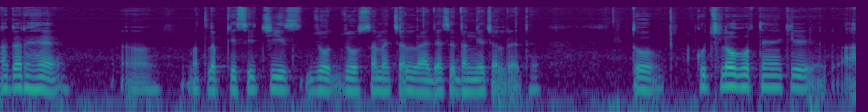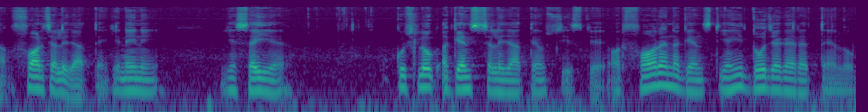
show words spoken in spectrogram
अगर है uh, मतलब किसी चीज़ जो जो उस समय चल रहा है जैसे दंगे चल रहे थे तो कुछ लोग होते हैं कि फॉर चले जाते हैं कि नहीं नहीं ये सही है। कुछ लोग अगेंस्ट चले जाते हैं उस चीज़ के और फॉर एंड अगेंस्ट यही दो जगह रहते हैं लोग।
